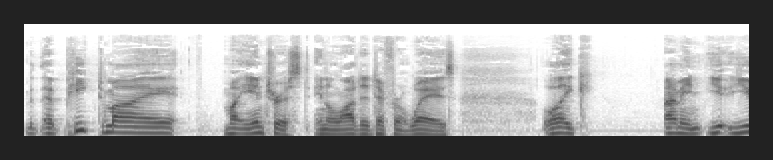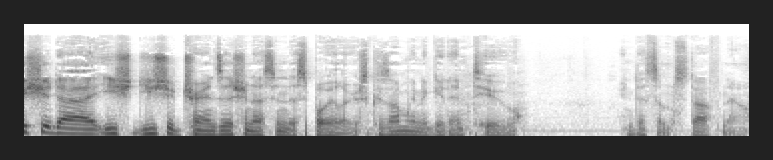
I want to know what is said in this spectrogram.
that piqued my my interest in a lot of different ways. Like I mean, you, you should uh, you should you should transition us into spoilers because I'm going to get into into some stuff now.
